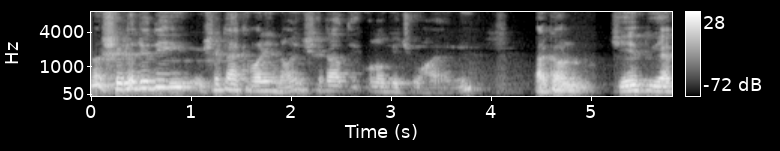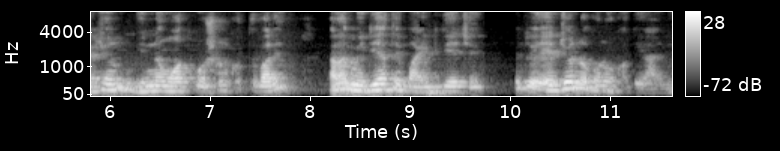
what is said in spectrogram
না সেটা যদি সেটা একেবারেই নয় সেটাতে কোনো কিছু হয়নি। তার কারণ যে দুই একজন ভিন্ন মত পোষণ করতে পারে তারা মিডিয়াতে বাইট দিয়েছে কিন্তু এর জন্য কোনো ক্ষতি হয়নি।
